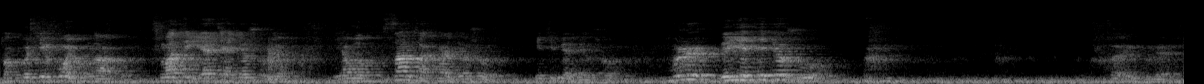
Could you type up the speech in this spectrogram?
Только потихоньку нахуй. Смотри, я тебя держу, Лёх. Я вот сам за край держусь и тебя держу. Блин, да я тебя держу. Смотри, блядь.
